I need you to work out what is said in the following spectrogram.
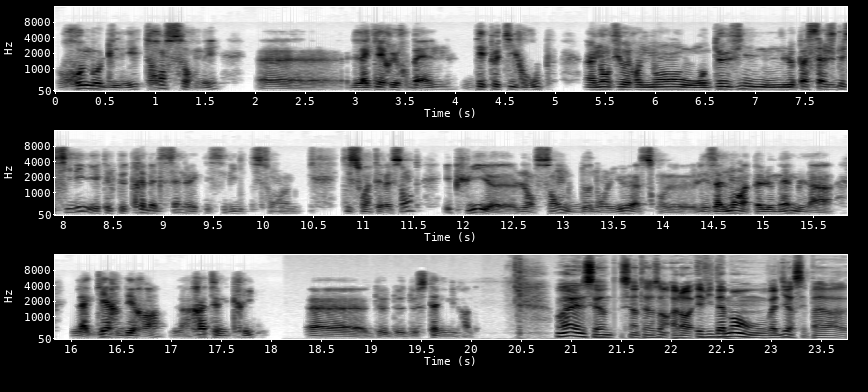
remodelé, transformé, la guerre urbaine, des petits groupes, un environnement où on devine le passage de civils. Il y a quelques très belles scènes avec les civils qui sont qui sont intéressantes. Et puis euh, l'ensemble donnant lieu à ce que les Allemands appellent eux-mêmes la la guerre des rats, la Rattenkrieg euh, de, de, Stalingrad. Ouais, c'est intéressant. Alors évidemment, on va dire, c'est pas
